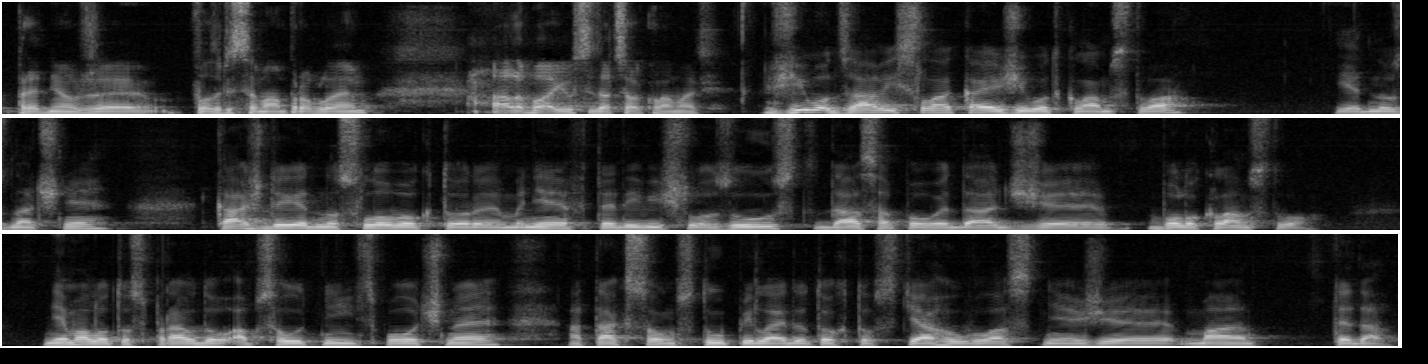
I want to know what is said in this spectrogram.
pred ňou, že pozri sa, mám problém? Alebo aj ju si začal klamať? Život závisláka je život klamstva, jednoznačne. Každé jedno slovo, ktoré mne vtedy vyšlo z úst, dá sa povedať, že bolo klamstvo Nemalo to s pravdou absolútne nič spoločné a tak som vstúpil aj do tohto vzťahu vlastne, že má teda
